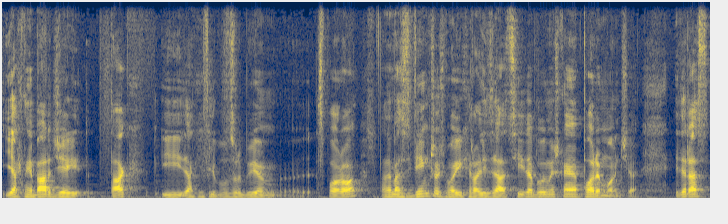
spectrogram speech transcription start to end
jak najbardziej tak i takich flipów zrobiłem e, sporo, natomiast większość moich realizacji to były mieszkania po remoncie. I teraz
